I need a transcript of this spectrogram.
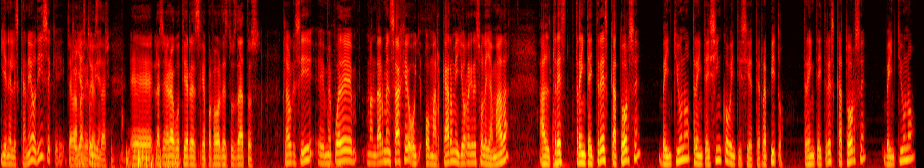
y en el escaneo dice que, ya estoy bien. Eh, la señora Gutiérrez, que por favor des tus datos. Claro que sí. Eh, me puede mandar mensaje o, o marcarme y yo regreso la llamada al 3, 33 14 21 35 27. Repito, 33 14 21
